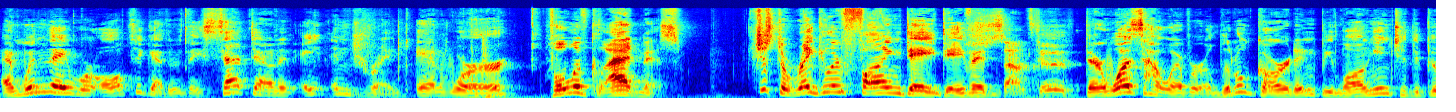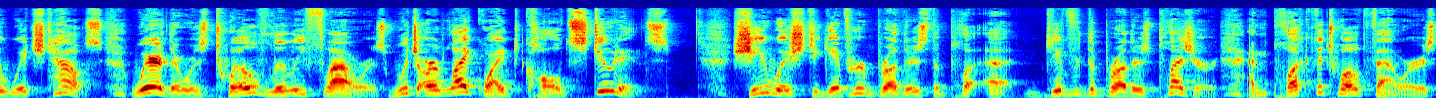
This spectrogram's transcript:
and when they were all together, they sat down and ate and drank and were full of gladness. Just a regular fine day, David. Sounds good. There was, however, a little garden belonging to the bewitched house, where there was twelve lily flowers, which are likewise called students. She wished to give her brothers the ple- uh, give the brothers pleasure and pluck the twelve flowers,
